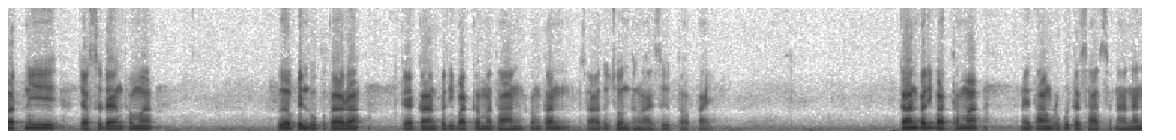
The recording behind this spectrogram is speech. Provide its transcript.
บัดนี้จากแสดงธรรมะ เพื่อเป็นอุปการะแก่การปฏิบัติกรรมฐานของท่านสาธุชนทั้งหลายสืบต่อไป การปฏิบัติธรรมะในทางพระพุทธศาสนานั้น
